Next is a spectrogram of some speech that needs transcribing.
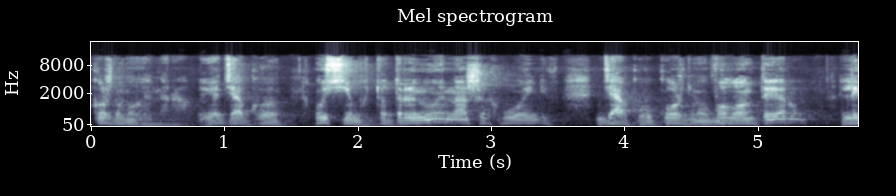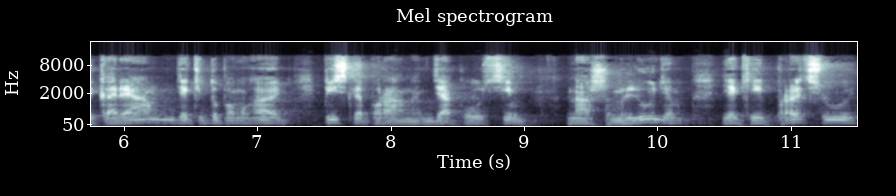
кожному генералу. Я дякую усім, хто тренує наших воїнів. Дякую кожному волонтеру, лікарям, які допомагають після поранень. Дякую усім нашим людям, які працюють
